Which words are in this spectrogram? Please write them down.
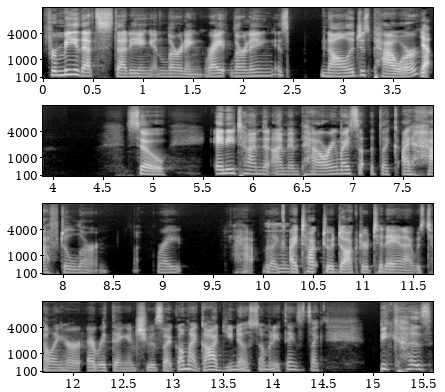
For me, that's studying and learning, right? Learning is knowledge is power. Yeah. So anytime that I'm empowering myself, like I have to learn, right? I have, like Mhm. I talked to a doctor today and I was telling her everything and she was like, "Oh my god, you know so many things." It's like because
